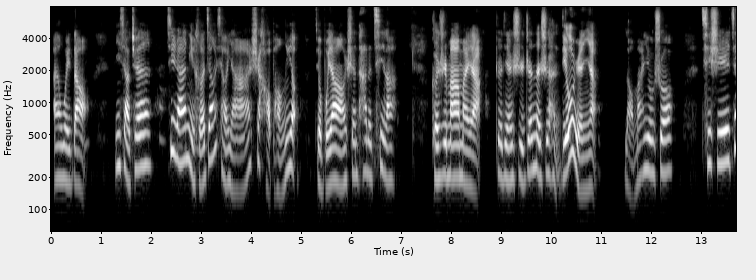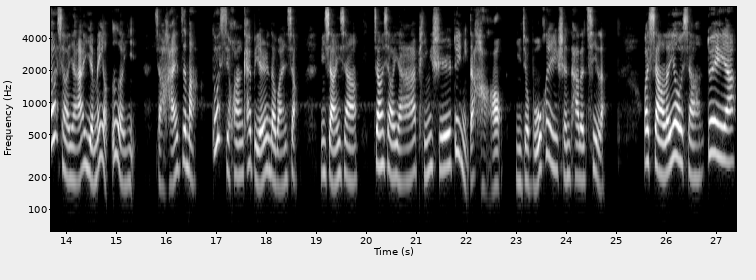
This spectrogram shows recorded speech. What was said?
安慰道：“米小圈，既然你和姜小牙是好朋友，就不要生他的气啦。”可是妈妈呀，这件事真的是很丢人呀。老妈又说：“其实姜小牙也没有恶意，小孩子嘛，都喜欢开别人的玩笑。你想一想，姜小牙平时对你的好。”你就不会生他的气了。我想了又想，对呀，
